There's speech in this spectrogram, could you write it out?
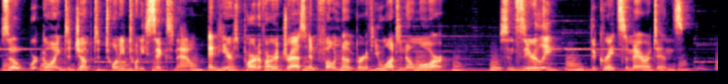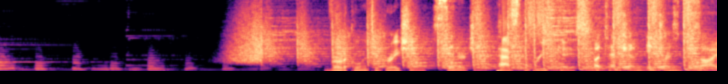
so we're going to jump to 2026 now. And here's part of our address and phone number if you want to know more. Sincerely, the Great Samaritans. Vertical integration, Synergy, pass the briefcase, attention, interest, desire,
